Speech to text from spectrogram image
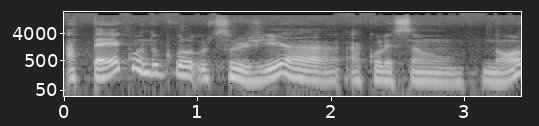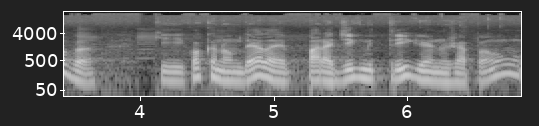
Até quando surgir a, a coleção nova, que qual que é o nome dela? É Paradigm Trigger no Japão,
